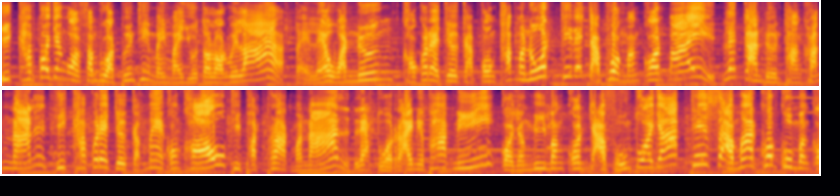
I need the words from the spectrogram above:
ฮิกครับก็ยังออกสำรวจพื้นที่ใหม่ๆอยู่ตลอดเวลา แต่แล้ววันหนึ่งเขาก็ได้เจอกับกองทัพมนุษย์ที่ได้จับพวกมังกรไป และการเดินทางครั้งนั้นฮิกครับก็ได้เจอกับแม่ของเขาที่พัดพรากมานาน และตัวร้ายในภาคนี้ก็ยังมีมังกรจ่าฝูงตัวยักษ์ที่สามารถควบคุมมังก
